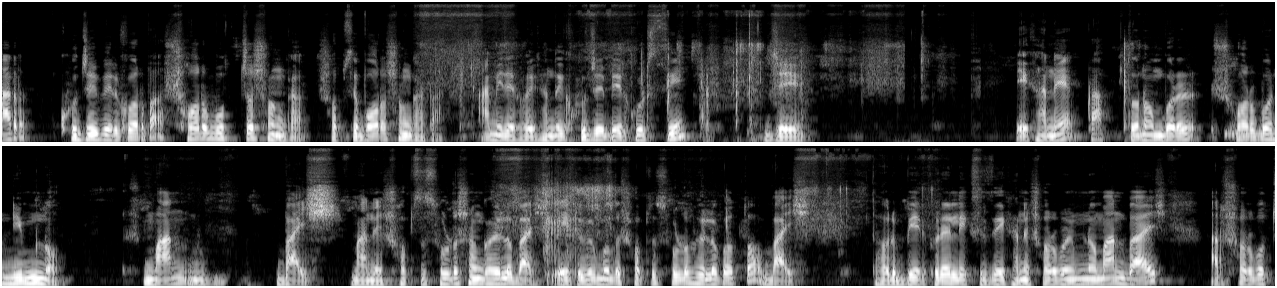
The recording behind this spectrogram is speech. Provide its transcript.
আর খুঁজে বের করবা সর্বোচ্চ সংখ্যা, সবচেয়ে বড় সংখ্যাটা। আমি দেখো এখান থেকে খুঁজে বের করছি যে এখানে প্রাপ্ত নম্বরের সর্বনিম্ন মান বাইশ মানে সবচেয়ে ছোটো সংখ্যা হলো বাইশ। এইটুকুর মধ্যে সবচেয়ে ছোটো হলো কত? বাইশ। তাহলে বের করে লিখছি যে এখানে সর্বনিম্ন মান বাইশ, আর সর্বোচ্চ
